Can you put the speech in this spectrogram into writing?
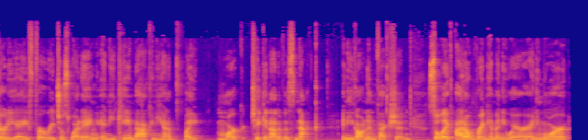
30A for Rachel's wedding and he came back and he had a bite mark taken out of his neck and he got an infection. So like I don't bring him anywhere anymore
